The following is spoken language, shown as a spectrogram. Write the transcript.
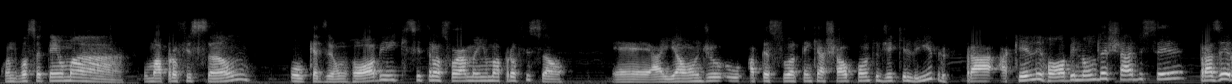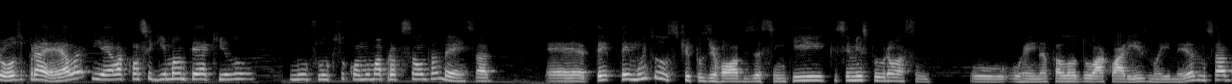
Quando você tem uma, uma profissão, ou quer dizer, um hobby que se transforma em uma profissão. É, aí é onde o- a pessoa tem que achar o ponto de equilíbrio para aquele hobby não deixar de ser prazeroso para ela e ela conseguir manter aquilo num fluxo como uma profissão também, sabe? É, tem, tem muitos tipos de hobbies assim que, que se misturam assim. O, o Reinan falou do aquarismo aí mesmo, sabe?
